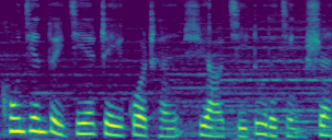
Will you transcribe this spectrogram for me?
空间对接这一过程需要极度的谨慎。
